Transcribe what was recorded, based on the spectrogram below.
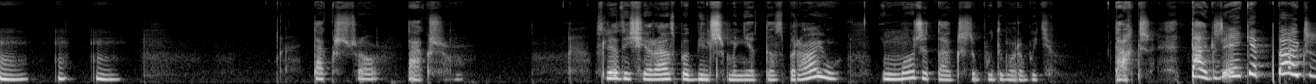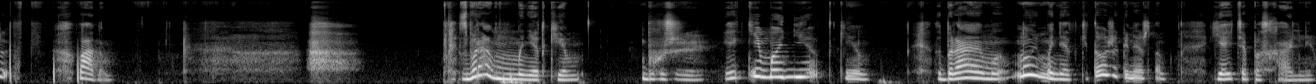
м-м. Так що, так що. В следующий раз побільше монет назбираю, і може так же будемо робити. Так же, так же, яке так же. Ладно. Збираємо монетки. Боже, які монетки. Збираємо, ну і монетки теж, звісно, яйця пасхальні.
